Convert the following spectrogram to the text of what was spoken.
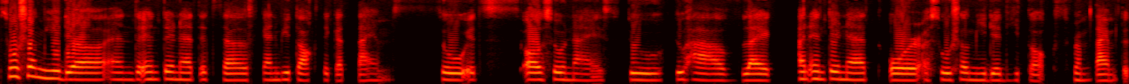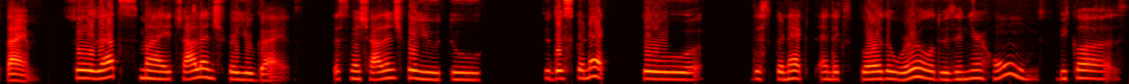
social media and the internet itself can be toxic at times. So it's also nice to to have like an internet or a social media detox from time to time. So that's my challenge for you guys. That's my challenge for you to to disconnect, to disconnect and explore the world within your homes because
